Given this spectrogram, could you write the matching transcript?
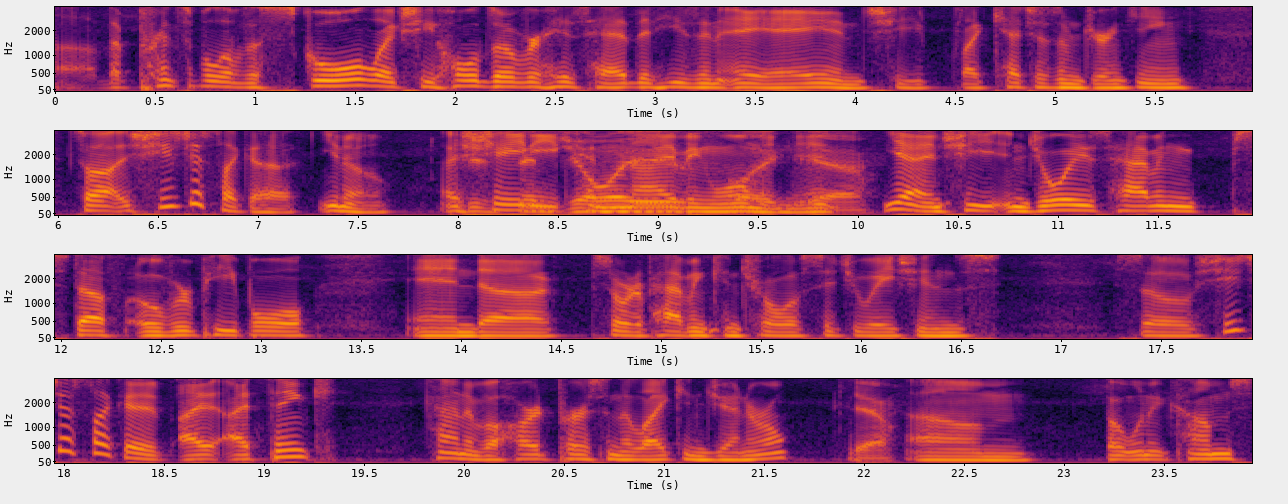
uh, the principal of the school like she holds over his head that he's in AA, and she like catches him drinking. So uh, she's just like a you know a She shady, enjoys, conniving woman. like, And- yeah. yeah, and she enjoys having stuff over people and uh, sort of having control of situations. So she's just like a, I, I think, kind of a hard person to like in general. Yeah. Um, but when it comes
